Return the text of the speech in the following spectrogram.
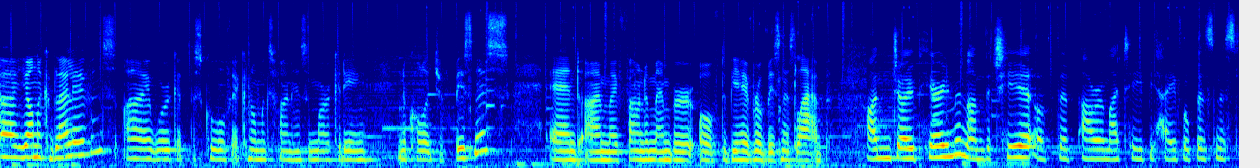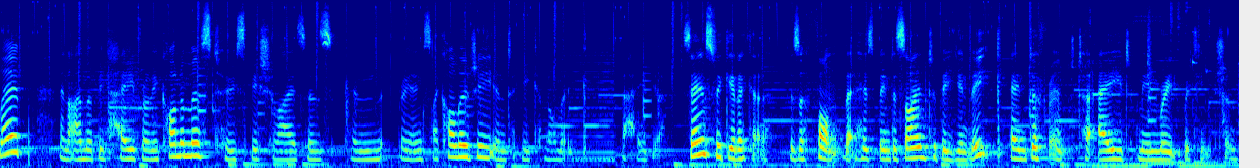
Uh, Janneke Blijlevens. I work at the School of Economics, Finance and Marketing in the College of Business and I'm a founder member of the Behavioural Business Lab. I'm Jo Peryman, I'm the chair of the RMIT Behavioural Business Lab and I'm a behavioural economist who specialises in bringing psychology into economic behaviour. Sans Forgetica is a font that has been designed to be unique and different to aid memory retention.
